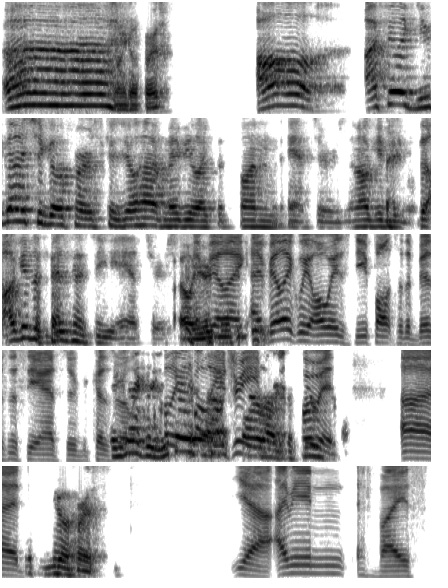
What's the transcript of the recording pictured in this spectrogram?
Want Uh, to go first? I'll. I feel like you guys should go first because you'll have maybe like the fun answers, and I'll give you. The, I'll give the businessy answers. Oh, I you're- feel like I feel like we always default to the businessy answer because we're like, Exactly. You "Well, guys follow your dreams, like, just do fun it. Uh, You go first. yeah, I mean, advice.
